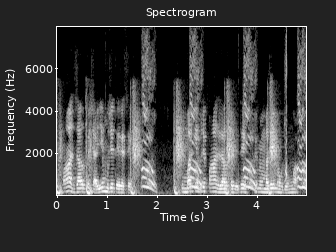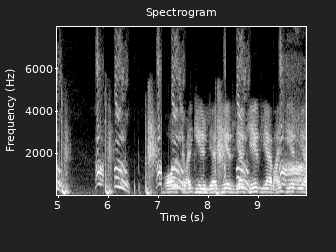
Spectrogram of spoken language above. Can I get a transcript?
पाँच हज़ार रुपये चाहिए मुझे तेरे से। तू मर के मुझे पाँच हज़ार रुपये दे दे फिर मैं मज़े में हो जाऊँगा। बहुत अच्छे भाई घेर लिया घेर लिया घेर लिया भाई घेर लिया।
